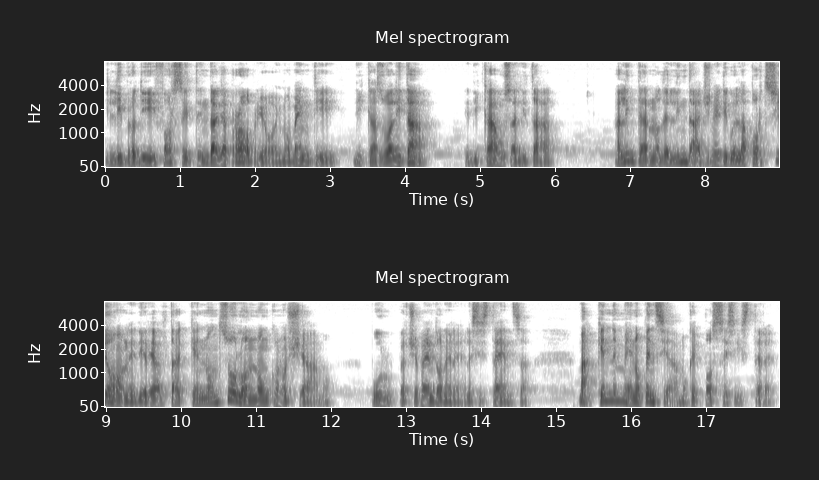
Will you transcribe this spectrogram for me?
Il libro di Forsyth indaga proprio i momenti di casualità e di causalità all'interno dell'indagine di quella porzione di realtà che non solo non conosciamo, pur percependone l'esistenza, ma che nemmeno pensiamo che possa esistere.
